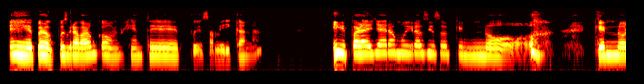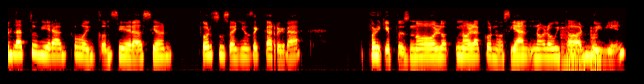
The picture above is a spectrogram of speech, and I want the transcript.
eh, pero pues grabaron con gente pues americana y para ella era muy gracioso que no, que no la tuvieran como en consideración por sus años de carrera, porque pues no, lo, no la conocían, no lo ubicaban muy Ujú. bien,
